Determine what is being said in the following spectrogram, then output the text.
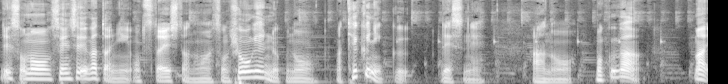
で、その先生方にお伝えしたのは、その表現力の、まテクニックですね。あの、僕が、まあ、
